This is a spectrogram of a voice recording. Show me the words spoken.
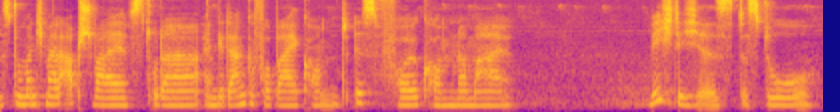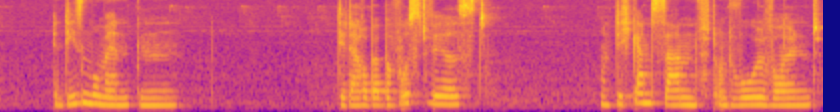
dass du manchmal abschweifst oder ein Gedanke vorbeikommt, ist vollkommen normal. Wichtig ist, dass du in diesen Momenten dir darüber bewusst wirst und dich ganz sanft und wohlwollend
